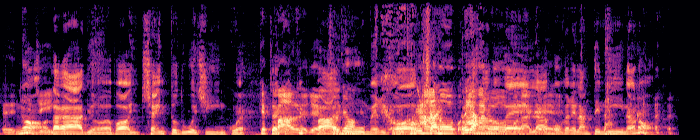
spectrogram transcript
e No, DJ. la radio, poi 102.5. Che Cioè, palle, che, cioè. palle, numeri, cose. Raga, la novella, che- muovere l'antennina, no.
